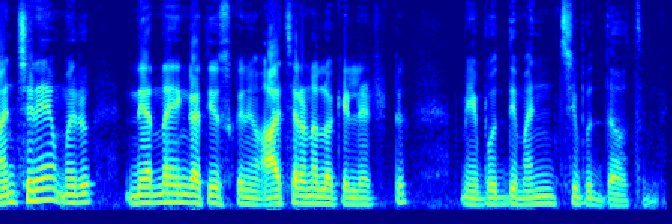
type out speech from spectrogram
మంచినే మీరు నిర్ణయంగా తీసుకుని ఆచరణలోకి వెళ్ళేటట్టు మీ బుద్ధి మంచి బుద్ధి అవుతుంది.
